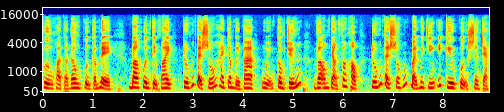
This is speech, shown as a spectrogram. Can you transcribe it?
phường Hòa Thọ Đông, quận Cẩm Lệ, bà Huỳnh Thị Mai, trú tại số 213, Nguyễn Công Trứ và ông Đặng Văn Học, trú tại số 79 Ý Kiêu, quận Sơn Trà.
